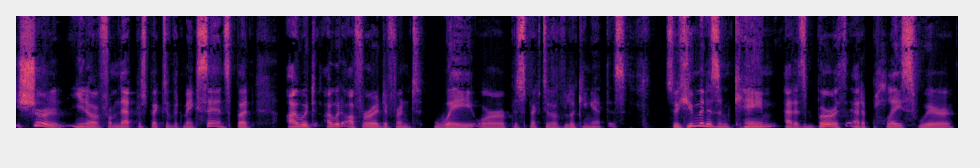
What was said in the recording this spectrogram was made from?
sure, you know, from that perspective, it makes sense. But I would I would offer a different way or perspective of looking at this. So humanism came at its birth at a place where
